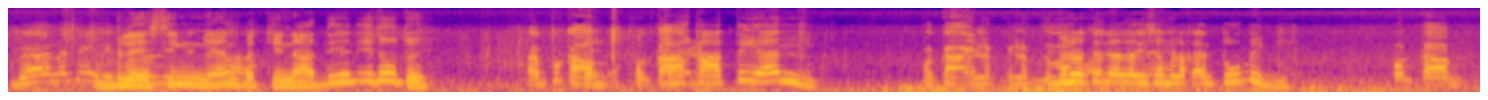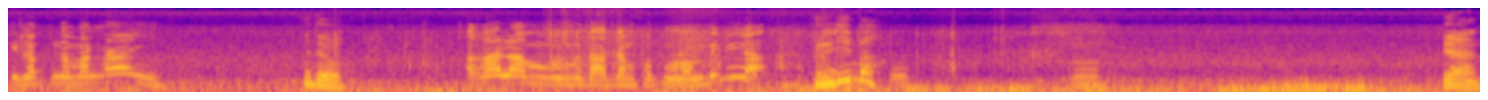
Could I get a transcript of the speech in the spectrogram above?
Gaya natin. Blessing yan, ba't kinadi yan? Ito to eh. Ay, pagka, pagka, Kakati yan. pagka ilap-ilap naman. Doon natin lalagay sa malaking tubig. Pagka ilap naman ay. Ito. Akala mo matadampot mo ng bigla. Hindi ba? Hmm. Yan.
